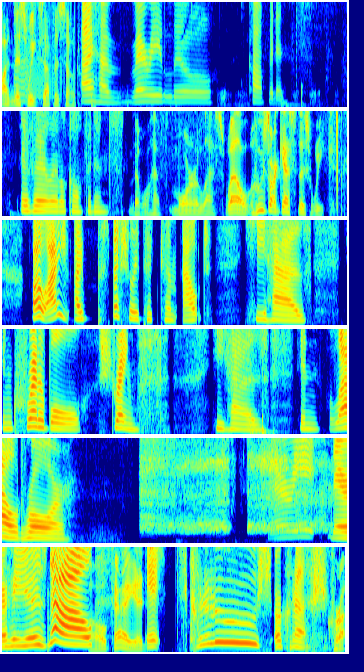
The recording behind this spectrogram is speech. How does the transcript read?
on this week's episode? I have very little confidence. I have very little confidence. That we'll have more or less. Well, who's our guest this week? Oh, I, I especially picked him out. He has incredible strength. He has a loud roar. There he, there he is now. Okay, it's It's Clush or Crush. cru-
